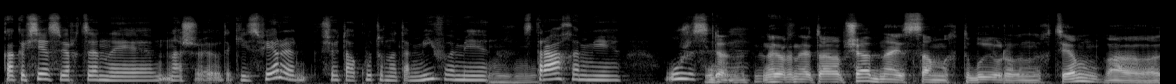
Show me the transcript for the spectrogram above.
как и все сверхценные наши такие сферы, все это окутано там мифами, угу. страхами, ужасами. Да, наверное, это вообще одна из самых табуированных тем, а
